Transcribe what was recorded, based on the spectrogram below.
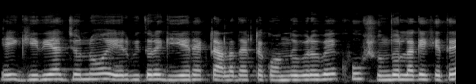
এই ঘি দেওয়ার জন্য এর ভিতরে ঘিয়ের একটা আলাদা একটা গন্ধ বেরোবে, খুব সুন্দর লাগে খেতে।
